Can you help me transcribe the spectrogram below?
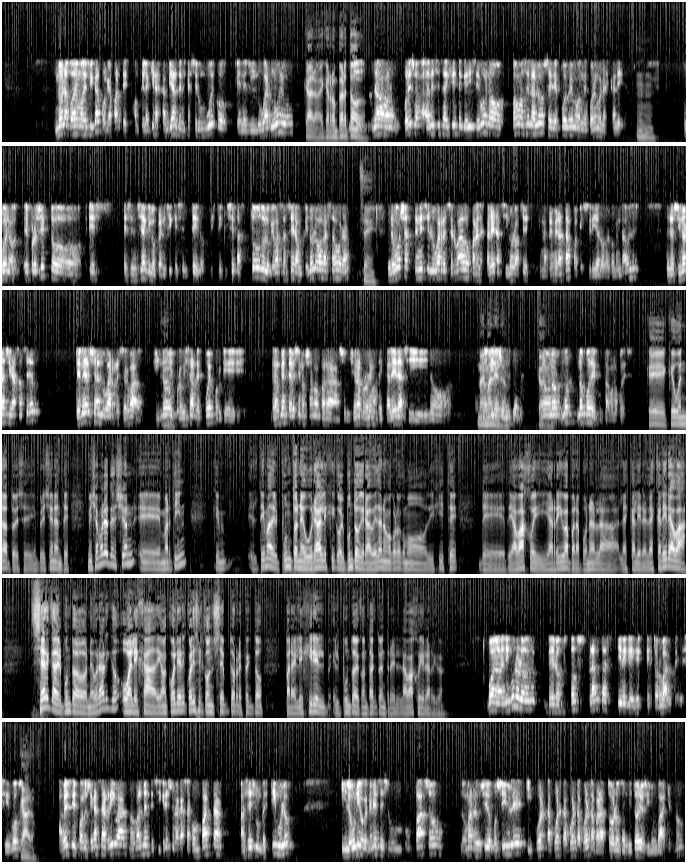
No la podés modificar porque aparte, aunque la quieras cambiar, tenés que hacer un hueco en el lugar nuevo. Claro, hay que romper todo. no, no, por eso a veces hay gente que dice, bueno, vamos a hacer la losa y después vemos dónde ponemos la escalera. Bueno, el proyecto es esencial que lo planifiques entero, ¿viste? que sepas todo lo que vas a hacer, aunque no lo hagas ahora, sí. Pero vos ya tenés el lugar reservado para la escalera si no lo haces en la primera etapa, que sería lo recomendable, pero si no la llegas a hacer, tener ya el lugar reservado y no improvisar después porque realmente a veces nos llaman para solucionar problemas de escaleras y no, no, hay tiene solución. No, no, no, no podés, Gustavo, no podés. Qué, qué buen dato ese, impresionante. Me llamó la atención, eh, Martín, que el tema del punto neurálgico, el punto de gravedad, no me acuerdo cómo dijiste, de, de abajo y arriba para poner la, la, escalera. ¿La escalera va cerca del punto neurálgico o alejada? Digamos, ¿cuál, ¿Cuál es el concepto respecto para elegir el, el punto de contacto entre el abajo y el arriba? Bueno, ninguno de los dos plantas tiene que estorbarte. Es decir, vos claro. a veces cuando llegás arriba, normalmente si querés una casa compacta, haces un vestíbulo y lo único que tenés es un, paso lo más reducido posible y puerta, puerta, puerta, puerta para todos los dormitorios y los baños, ¿no?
